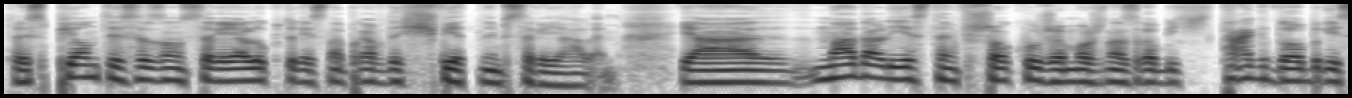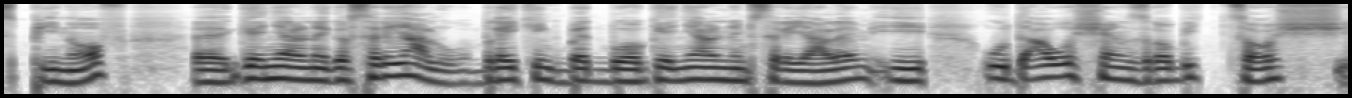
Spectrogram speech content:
To jest piąty sezon serialu, który jest naprawdę świetnym serialem. Ja nadal jestem w szoku, że można zrobić tak dobry spin-off e, genialnego serialu. Breaking Bad było genialnym serialem i udało się zrobić coś, e,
